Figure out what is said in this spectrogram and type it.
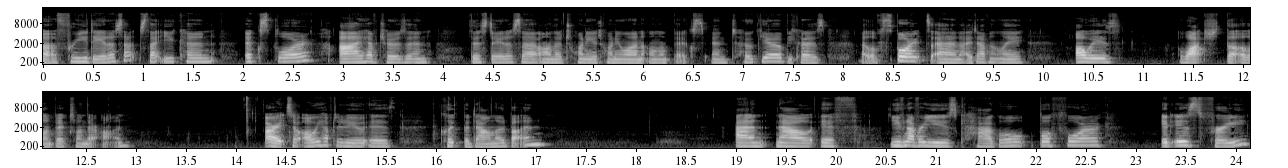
uh, free data sets that you can explore. I have chosen this data set on the 2021 Olympics in Tokyo because I love sports and I definitely always watch the Olympics when they're on. All right, so all we have to do is click the download button. And now if you've never used Kaggle before, it is free,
